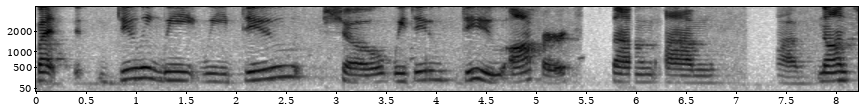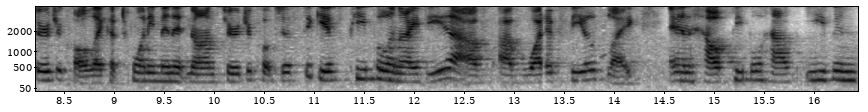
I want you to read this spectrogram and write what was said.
But doing we we do show we do do offer some um, uh, non-surgical like a 20 minute non-surgical just to give people an idea of, of what it feels like and help people have even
